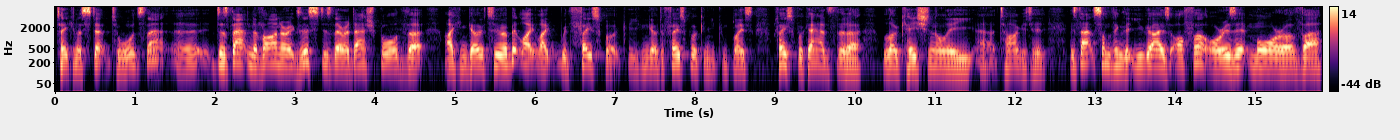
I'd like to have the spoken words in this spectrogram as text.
taken a step towards that. Uh, does that Nirvana exist? Is there a dashboard that I can go to? A bit like, like with Facebook. You can go to Facebook and you can place Facebook ads that are locationally uh, targeted. Is that something that you guys offer, or is it more of uh,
